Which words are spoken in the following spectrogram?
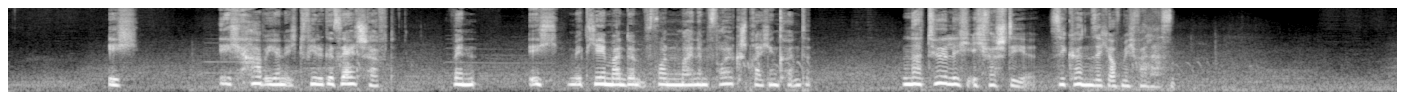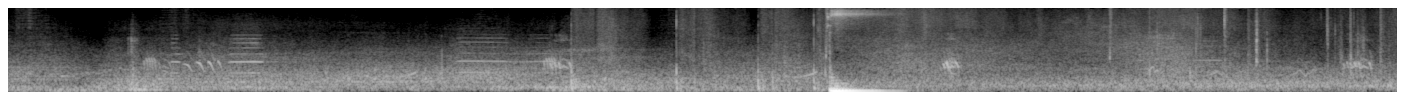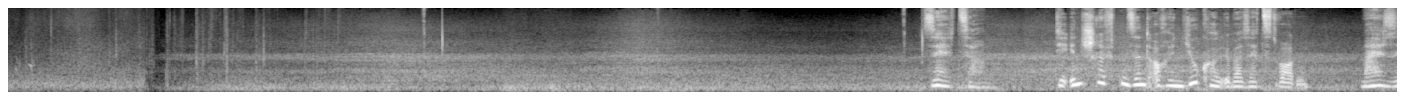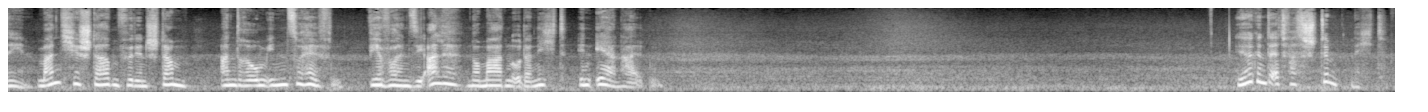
Ich... Ich habe ja nicht viel Gesellschaft. Wenn ich mit jemandem von meinem Volk sprechen könnte. Natürlich, ich verstehe. Sie können sich auf mich verlassen. Seltsam. Die Inschriften sind auch in Yukol übersetzt worden. Mal sehen. Manche starben für den Stamm, andere um ihnen zu helfen. Wir wollen sie alle, Nomaden oder nicht, in Ehren halten. Irgendetwas stimmt nicht.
